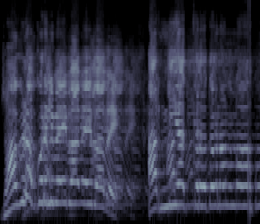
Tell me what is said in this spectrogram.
ঝগড়া করে নেবে এইভাবে এইভাবে। আর নিয়াত করে তখন আল্লাহু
